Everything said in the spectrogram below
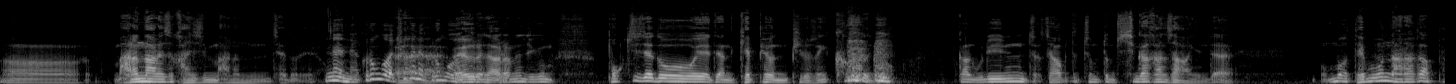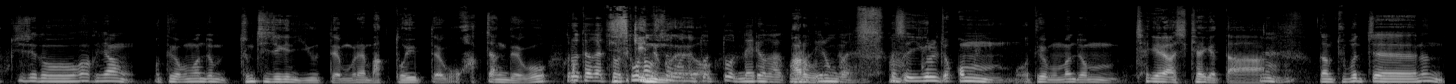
어, 많은 나라에서 관심 많은 제도예요. 네, 네 그런 거 최근에 네. 그런 거. 왜 그러냐면 지금 복지제도에 대한 개편 필요성이 크거든요. 그러니까 우리는 제가 볼 때 좀 좀 심각한 상황인데 뭐 대부분 나라가 복지제도가 그냥 어떻게 보면 좀 정치적인 이유 때문에 막 도입되고 확장되고 그러다가 또돈 없으면 또, 또 내려가고 바로 이런 거예요. 그래서 어. 이걸 조금 어떻게 보면 좀 체계화 시켜야겠다. 네. 그다음 두 번째는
